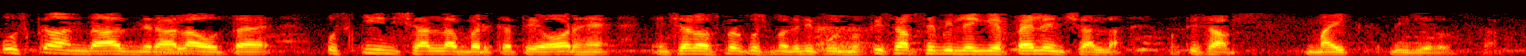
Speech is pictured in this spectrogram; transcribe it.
اس کا انداز نرالا ہوتا ہے۔ اس کی انشاءاللہ برکتیں اور ہیں۔ انشاءاللہ اس پر کچھ مدنی پھول مفتی صاحب سے بھی لیں گے۔ پہلے انشاءاللہ مفتی صاحب، مائک دیجیے صاحب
